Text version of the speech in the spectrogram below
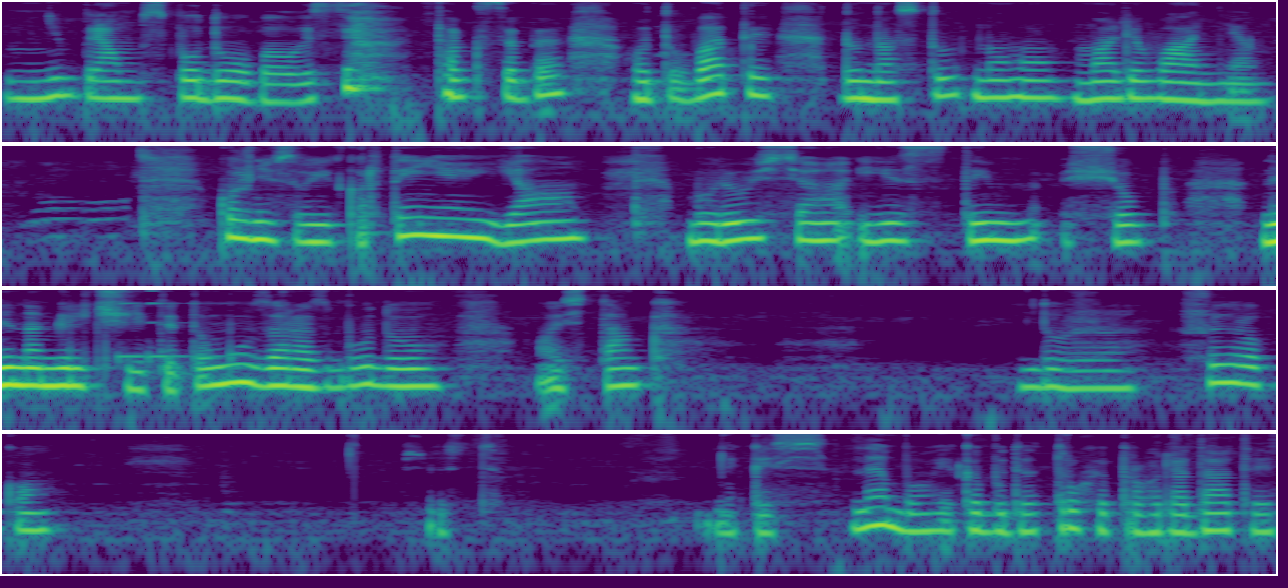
Мені прям сподобалося так себе готувати до наступного малювання. Кожній своїй картині я борюся із тим, щоб не намільчити. Тому зараз буду ось так дуже широко. Щось якесь небо, яке буде трохи проглядати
